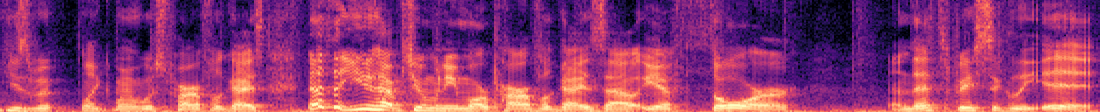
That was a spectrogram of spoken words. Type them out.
He's like one my most powerful guys. Not that you have too many more powerful guys out. You have Thor, and that's basically it.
